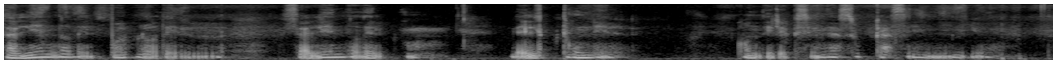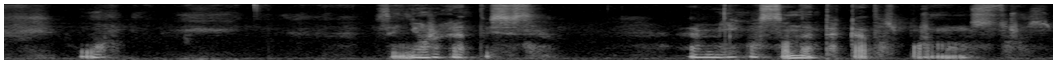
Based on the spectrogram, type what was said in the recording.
Saliendo del pueblo del. saliendo del, del túnel con dirección a su casa en señor gato y sus amigos son atacados por monstruos.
